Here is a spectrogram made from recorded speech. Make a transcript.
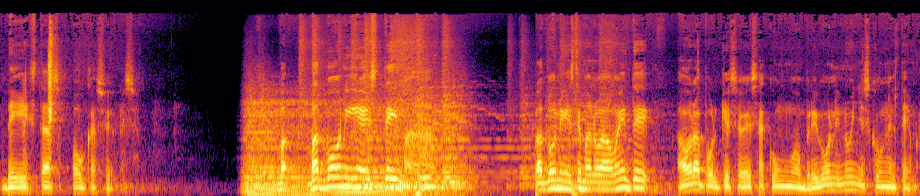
de estas ocasiones. Bad Bunny es tema. Bad Bunny es tema nuevamente, ahora porque se besa con un hombre. Bonnie Núñez con el tema.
